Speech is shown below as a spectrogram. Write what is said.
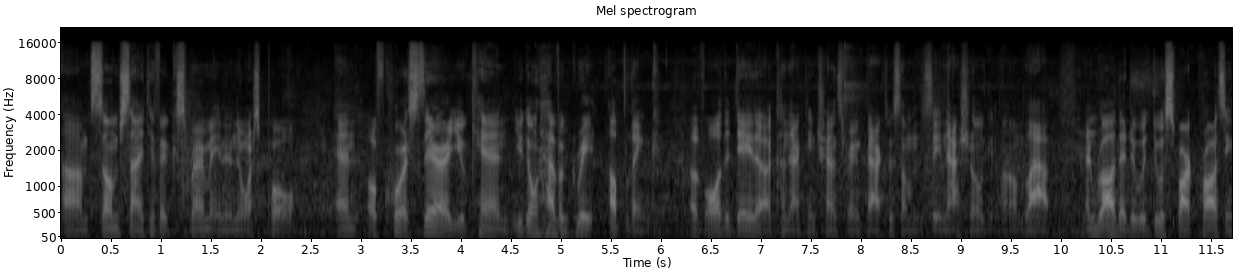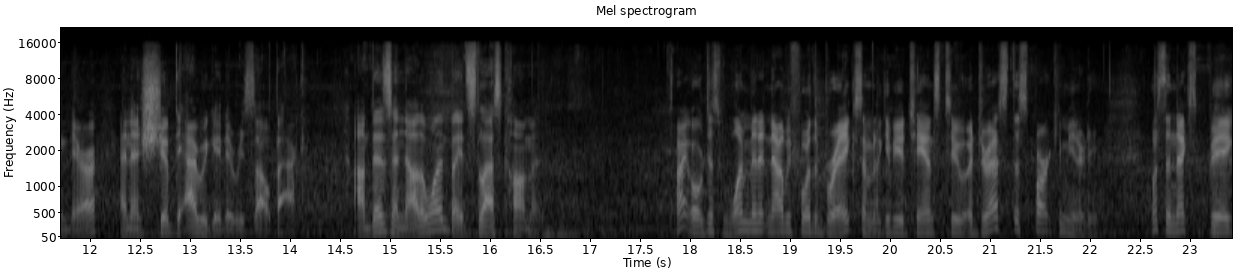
um, some scientific experiment in the North Pole. And of course there you can, you don't have a great uplink of all the data connecting, transferring back to some, say, national um, lab, and rather they would do Spark processing there, and then ship the aggregated result back. Um, there's another one, but it's less common. All right, well, just one minute now before the break, so I'm going to give you a chance to address the Spark community. What's the next big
